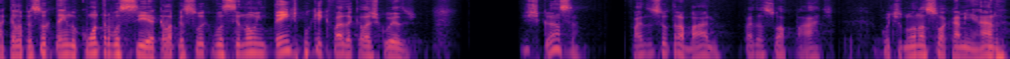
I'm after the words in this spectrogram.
aquela pessoa que está indo contra você, aquela pessoa que você não entende por que, que faz aquelas coisas, descansa, faz o seu trabalho, faz a sua parte, continua na sua caminhada.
